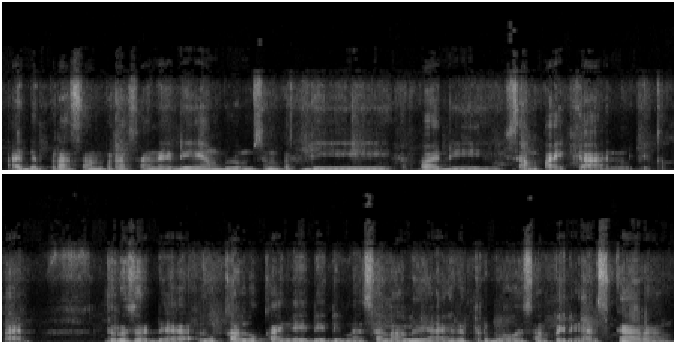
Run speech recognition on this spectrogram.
ada perasaan-perasaannya dia yang belum sempat di apa disampaikan gitu kan. Terus ada luka-lukanya dia di masa lalu yang akhirnya terbawa sampai dengan sekarang.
